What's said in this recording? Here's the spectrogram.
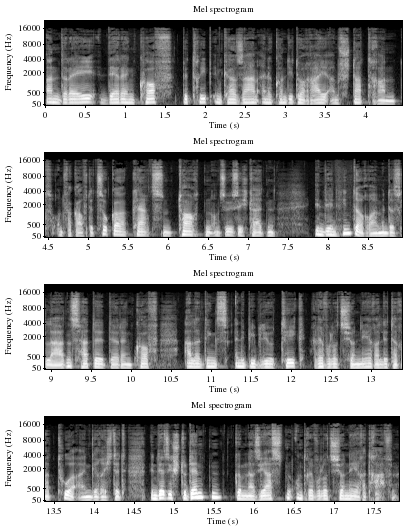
Andrei Derenkow betrieb in Kasan eine Konditorei am Stadtrand und verkaufte Zucker, Kerzen, Torten und Süßigkeiten. In den Hinterräumen des Ladens hatte Derenkow allerdings eine Bibliothek revolutionärer Literatur eingerichtet, in der sich Studenten, Gymnasiasten und Revolutionäre trafen.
